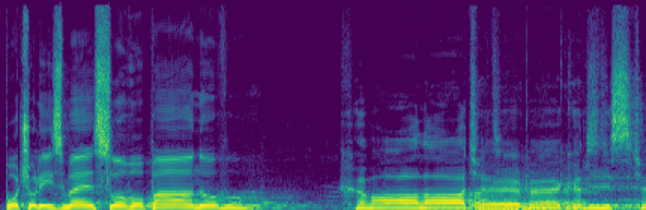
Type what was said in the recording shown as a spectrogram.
Počuli sme slovo pánovu. Chvála Tebe, Kriste.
